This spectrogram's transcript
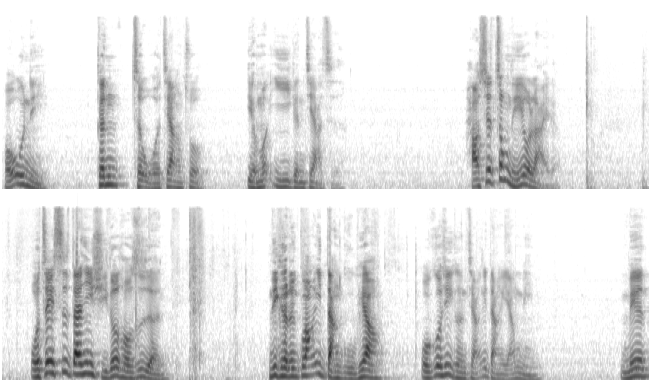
我问你，跟着我这样做有没有意义跟价值？好，现在重点又来了，我这次担心许多投资人，你可能光一档股票，我过去可能讲一档阳明。没有，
